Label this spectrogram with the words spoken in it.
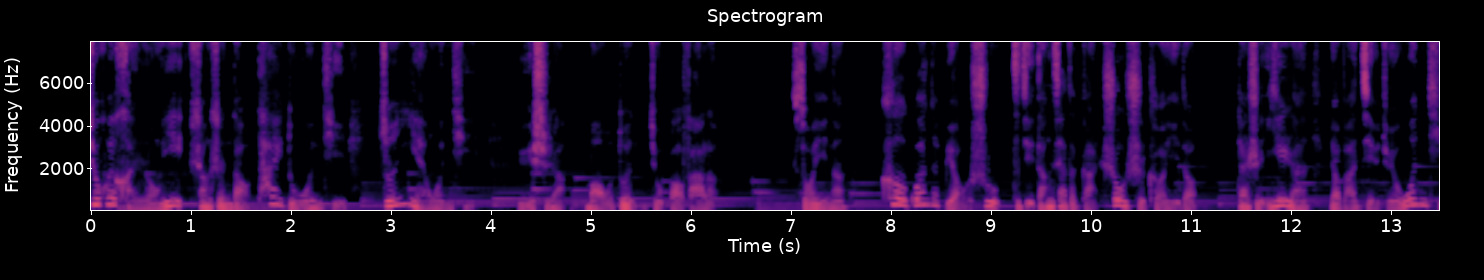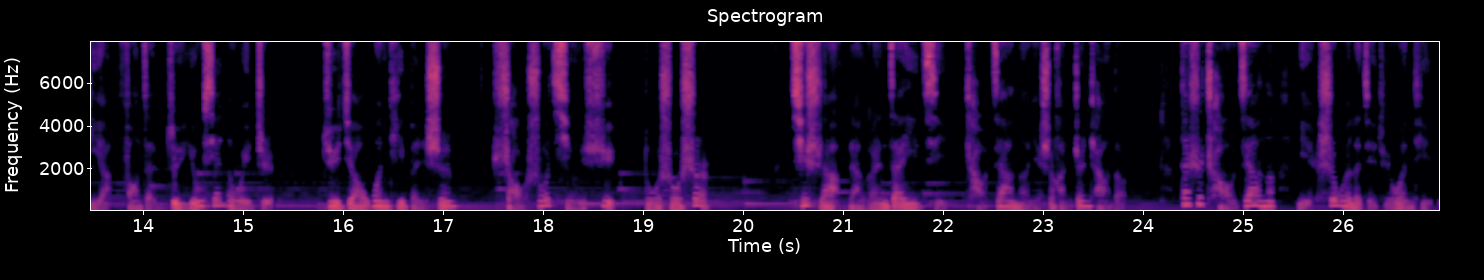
就会很容易上升到态度问题、尊严问题，于是啊，矛盾就爆发了。所以呢，客观的表述自己当下的感受是可以的，但是依然要把解决问题啊放在最优先的位置，聚焦问题本身，少说情绪，多说事儿。其实啊，两个人在一起吵架呢也是很正常的，但是吵架呢也是为了解决问题。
